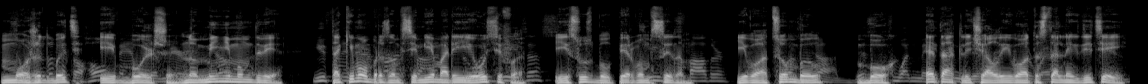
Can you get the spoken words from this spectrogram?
может быть, и больше, но минимум две. Таким образом, в семье Марии и Иосифа Иисус был первым сыном. Его отцом был Бог. Это отличало его от остальных детей.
